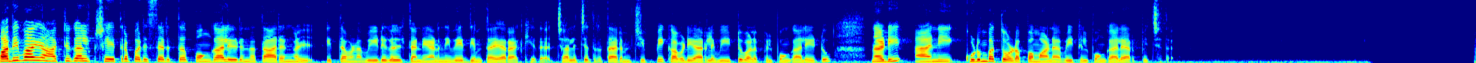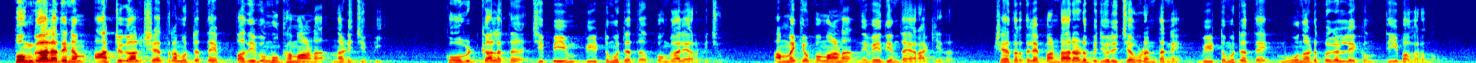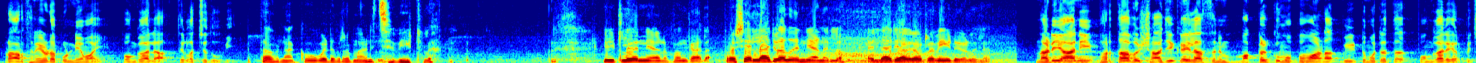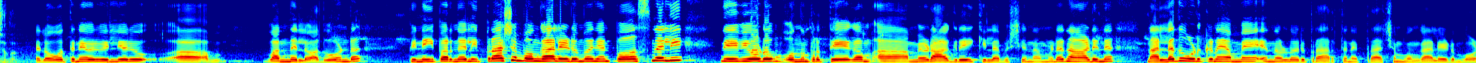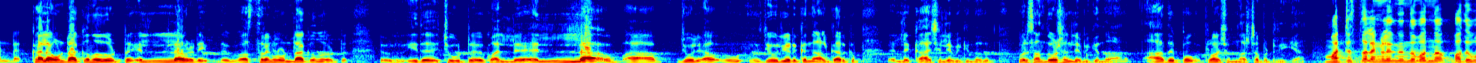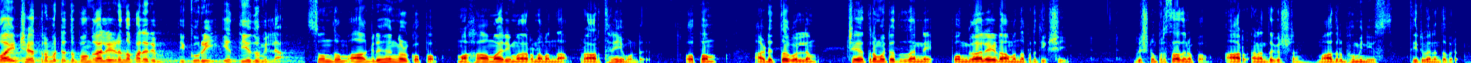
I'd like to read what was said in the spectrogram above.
പതിവായി ആറ്റുകാൽ ക്ഷേത്ര പരിസരത്ത് പൊങ്കാലയിടുന്ന താരങ്ങൾ ഇത്തവണ വീടുകളിൽ തന്നെയാണ് നിവേദ്യം തയ്യാറാക്കിയത്. ചലച്ചിത്ര താരം ചിപ്പി കവടിയാറിലെ വീട്ടുവളപ്പിൽ പൊങ്കാലയിട്ടു. നടി ആനി കുടുംബത്തോടൊപ്പമാണ് വീട്ടിൽ പൊങ്കാല അർപ്പിച്ചത്. പൊങ്കാല ദിനം ആറ്റുകാൽ ക്ഷേത്രമുറ്റത്തെ പതിവ് മുഖമാണ് നടി ചിപ്പി. കോവിഡ് കാലത്ത് ചിപ്പിയും വീട്ടുമുറ്റത്ത് പൊങ്കാല അർപ്പിച്ചു. അമ്മയ്ക്കൊപ്പമാണ് നിവേദ്യം തയ്യാറാക്കിയത്. ക്ഷേത്രത്തിലെ പണ്ടാരടുപ്പ് ജ്വലിച്ച ഉടൻ തന്നെ വീട്ടുമുറ്റത്തെ മൂന്നടുപ്പുകളിലേക്കും തീ പകർന്നു. പ്രാർത്ഥനയുടെ പുണ്യമായി പൊങ്കാല തിളച്ചു തൂവി. തവണ കോവിഡ് പ്രമാണിച്ച് വീട്ടിൽ വീട്ടിൽ തന്നെയാണ് പൊങ്കാല. പക്ഷെ എല്ലാവരും അത് തന്നെയാണല്ലോ. എല്ലാവരും അവരവരുടെ വീടുകളിൽ നടി ആനി ഭർത്താവ് ഷാജി കൈലാസനും മക്കൾക്കുമൊപ്പമാണ് വീട്ടുമുറ്റത്ത് പൊങ്കാല അർപ്പിച്ചത്. ലോകത്തിനെ ഒരു വലിയൊരു ആ, വന്നല്ലോ. അതുകൊണ്ട് പിന്നെ ഈ പറഞ്ഞ പോലെ ഇപ്രാവശ്യം പൊങ്കാല ഇടുമ്പോൾ ഞാൻ പേഴ്സണലി ദേവിയോടും ഒന്നും പ്രത്യേകം അമ്മയോട് ആഗ്രഹിക്കില്ല. പക്ഷേ നമ്മുടെ നാടിന് നല്ലത് കൊടുക്കണേ അമ്മേ എന്നുള്ള ഒരു പ്രാർത്ഥന ഇപ്രാവശ്യം പൊങ്കാലയിടുമ്പോൾ ഉണ്ട്. കല ഉണ്ടാക്കുന്നത് തൊട്ട് എല്ലാവരുടെയും വസ്ത്രങ്ങൾ ഉണ്ടാക്കുന്നത് തൊട്ട് ഇത് ചൂട്ട് കല്ല് എല്ലാ ജോലി ജോലി എടുക്കുന്ന ജോലിയെടുക്കുന്ന ആൾക്കാർക്കും കാശ് ലഭിക്കുന്നതും ഒരു സന്തോഷം ലഭിക്കുന്നതാണ്. അതിപ്പോൾ ഇപ്രാവശ്യം നഷ്ടപ്പെട്ടിരിക്കുകയാണ്. മറ്റ് സ്ഥലങ്ങളിൽ നിന്ന് വന്ന് പതിവായി ക്ഷേത്രമുറ്റത്ത് പൊങ്കാലയിടുന്ന പലരും ഇക്കുറി എത്തിയതുമില്ല. സ്വന്തം ആഗ്രഹങ്ങൾക്കൊപ്പം മഹാമാരി മാറണമെന്ന പ്രാർത്ഥനയുമുണ്ട്. ഒപ്പം അടുത്ത കൊല്ലം ക്ഷേത്രമുറ്റത്ത് തന്നെ പൊങ്കാലയിടാമെന്ന പ്രതീക്ഷയും. വിഷ്ണുപ്രസാദിനൊപ്പം ആർ അനന്തകൃഷ്ണൻ മാതൃഭൂമി ന്യൂസ് തിരുവനന്തപുരം.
